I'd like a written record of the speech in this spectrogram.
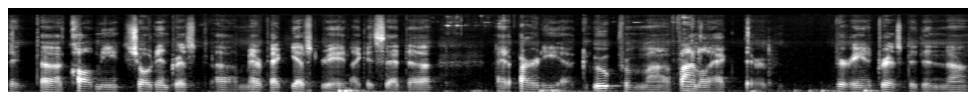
that uh, called me, showed interest. Uh, Matter of fact, yesterday, like I said, uh, I had a party, a group from uh, Fond du Lac. They're very interested in uh,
